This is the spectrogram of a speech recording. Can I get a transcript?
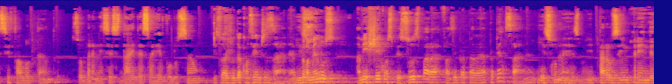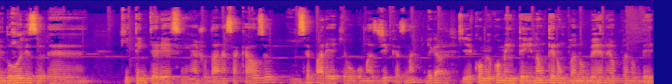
se falou tanto sobre a necessidade dessa revolução. Isso ajuda a conscientizar, né? Isso. Pelo menos a mexer com as pessoas para fazer para para pensar, né? Um Isso mesmo. E para os empreendedores é, que têm interesse em ajudar nessa causa, eu hum. separei aqui algumas dicas, né? Legal. Que é como eu comentei, não ter um plano B, né? O plano B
